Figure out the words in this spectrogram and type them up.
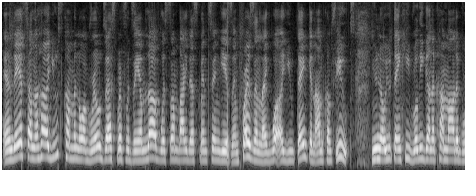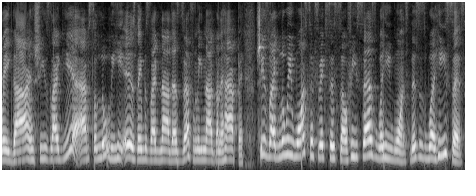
And they're telling her, you's coming off real desperate for damn love with somebody that's been 10 years in prison. Like, what are you thinking? I'm confused. You know, you think he really gonna come out a great guy? And she's like, yeah, absolutely he is. They was like, nah, that's definitely not gonna happen. She's like, Louis wants to fix himself. He says what he wants. This is what he says.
